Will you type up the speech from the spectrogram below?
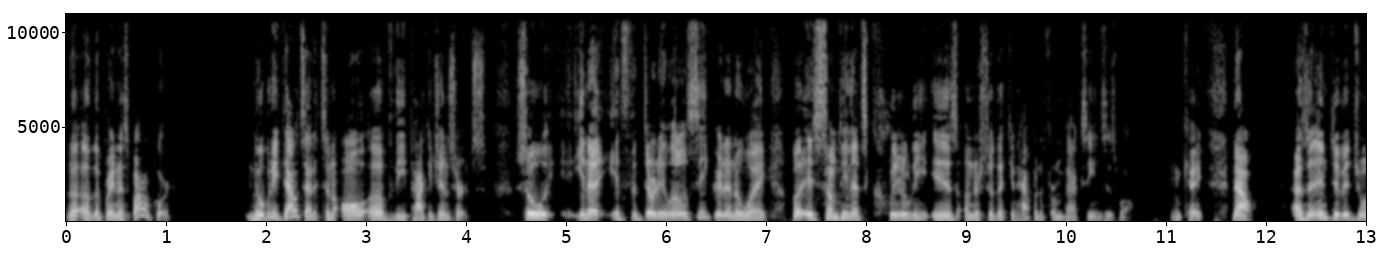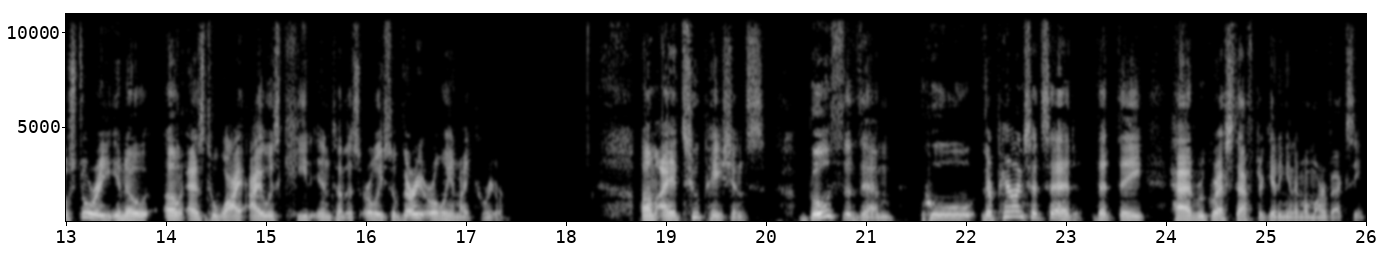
the, uh, the brain and spinal cord. Nobody doubts that. It's in all of the package inserts. So, you know, it's the dirty little secret in a way, but it's something that's clearly is understood that can happen from vaccines as well. Okay. Now, as an individual story, you know, um, as to why I was keyed into this early. So, very early in my career, um, I had two patients, both of them who their parents had said that they had regressed after getting an MMR vaccine.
